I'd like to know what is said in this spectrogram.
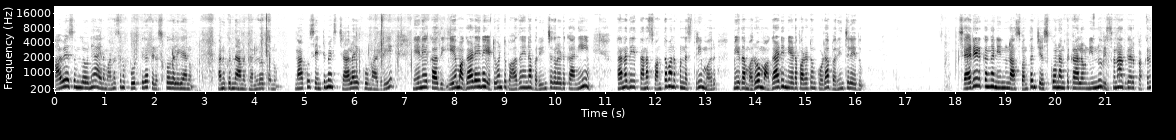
ఆవేశంలోనే ఆయన మనసును పూర్తిగా తెలుసుకోగలిగాను. అనుకుంది ఆమె తనలో తను. నాకు సెంటిమెంట్స్ చాలా ఎక్కువ మాదిరి. నేనే కాదు ఏ మగాడైనా ఎటువంటి బాధనైనా భరించగలడు కానీ తనది తన స్వంతం అనుకున్న స్త్రీ మరో మీద మరో మగాడి నీడపడటం కూడా భరించలేదు. శారీరకంగా నిన్ను నా స్వంతం చేసుకోనంతకాలం నిన్ను విశ్వనాథ్ గారి పక్కన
